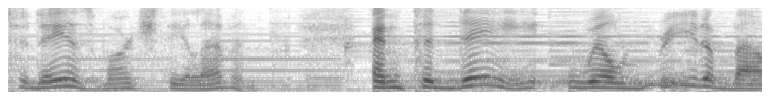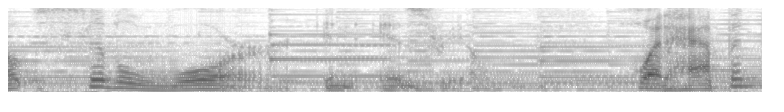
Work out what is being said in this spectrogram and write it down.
Today is March the 11th, and today we'll read about civil war in Israel. What happened?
